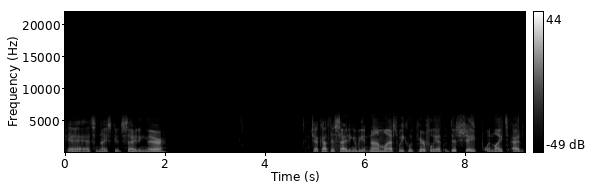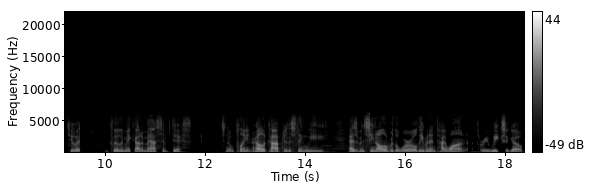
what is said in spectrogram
Okay, that's a nice good sighting there. Check out this sighting in Vietnam last week. Look carefully at the disc shape when lights added to it. We clearly make out a massive disc. It's no plane or helicopter. This thing we has been seen all over the world, even in Taiwan three weeks ago.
